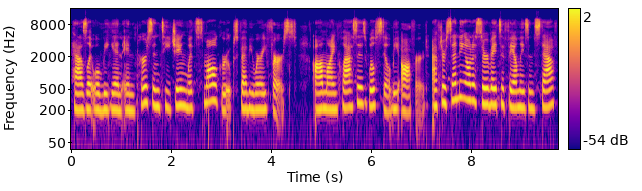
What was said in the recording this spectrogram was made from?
Haslett will begin in person teaching with small groups February 1st. Online classes will still be offered. After sending out a survey to families and staff,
